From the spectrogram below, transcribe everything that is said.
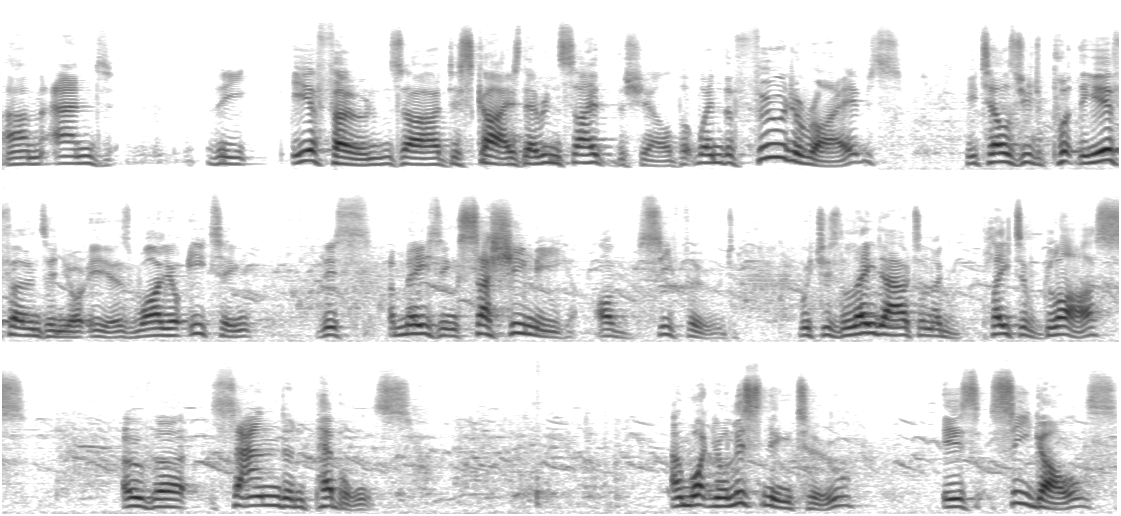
Um, and the earphones are disguised, they're inside the shell, but when the food arrives, he tells you to put the earphones in your ears while you're eating this amazing sashimi of seafood, which is laid out on a plate of glass over sand and pebbles. And what you're listening to is seagulls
